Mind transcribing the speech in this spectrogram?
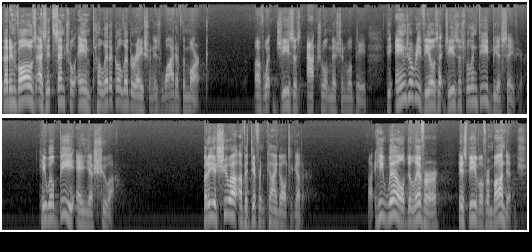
that involves as its central aim political liberation is wide of the mark of what Jesus' actual mission will be. The angel reveals that Jesus will indeed be a Savior. He will be a Yeshua, but a Yeshua of a different kind altogether. Uh, he will deliver his people from bondage,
